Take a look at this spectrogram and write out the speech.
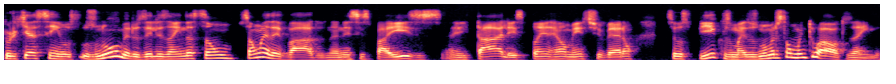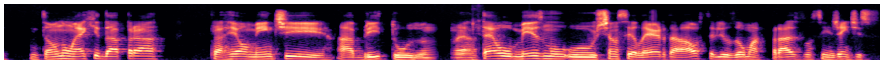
porque assim os, os, números eles ainda são, são elevados né? nesses países a Itália Espanha realmente tiveram seus picos mas os números são muito altos ainda então não é que dá para para realmente abrir tudo né? até o mesmo o chanceler da Áustria ele usou uma frase falou assim gente isso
